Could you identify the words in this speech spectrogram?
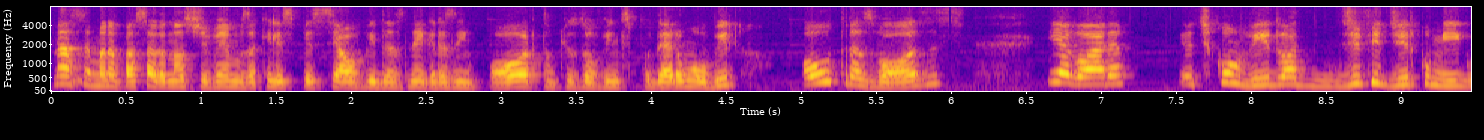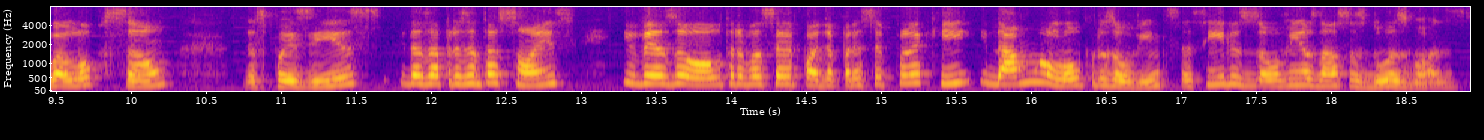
Na semana passada nós tivemos aquele especial Vidas Negras Importam, que os ouvintes puderam ouvir outras vozes. E agora eu te convido a dividir comigo a locução das poesias e das apresentações. E vez ou outra você pode aparecer por aqui e dar um alô para os ouvintes, assim eles ouvem as nossas duas vozes.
